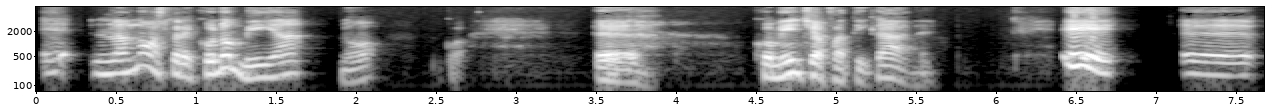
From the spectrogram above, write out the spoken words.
eh, la nostra economia no, eh, comincia a faticare. E eh,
